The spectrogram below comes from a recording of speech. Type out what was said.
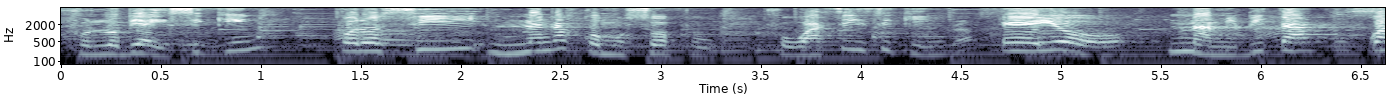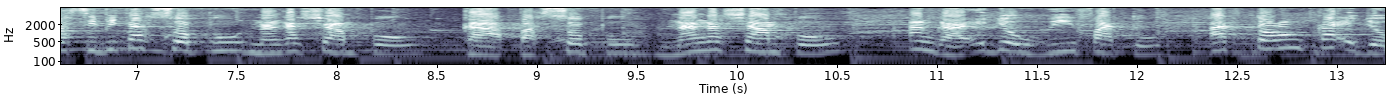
fu lobia isiking poro si nanga komu sopu fu wasi isiking. Eyo na mi bita kwasi bita sopu nanga shampoo kapa sopu nanga shampoo anga ejo wi fatu atonka ejo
